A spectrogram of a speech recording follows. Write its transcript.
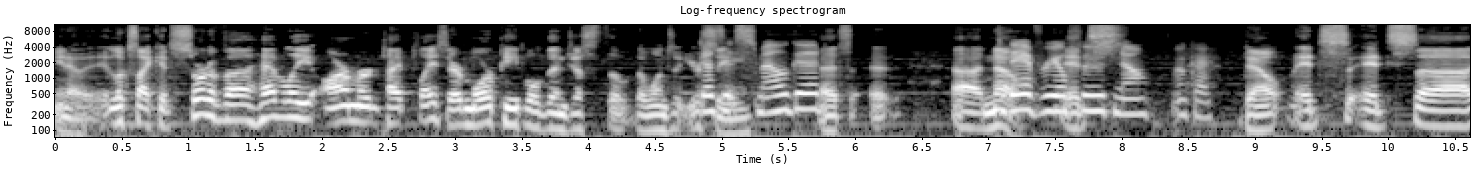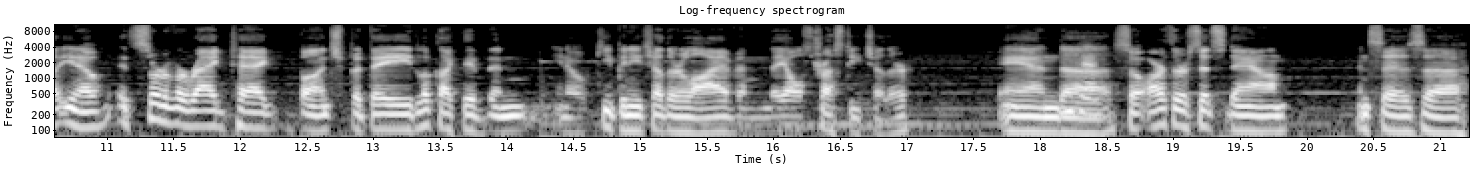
You know, it looks like it's sort of a heavily armored type place. There are more people than just the, the ones that you're Does seeing. Does it smell good? It's, uh, uh, no. Do they have real food? No. Okay. No, it's it's uh, you know it's sort of a ragtag bunch, but they look like they've been you know keeping each other alive, and they all trust each other. And uh, Okay. so Arthur sits down and says, uh,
